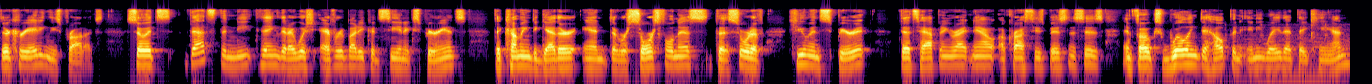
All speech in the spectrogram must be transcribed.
They're creating these products. So it's that's the neat thing that I wish everybody could see and experience the coming together and the resourcefulness, the sort of human spirit that's happening right now across these businesses and folks willing to help in any way that they can.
